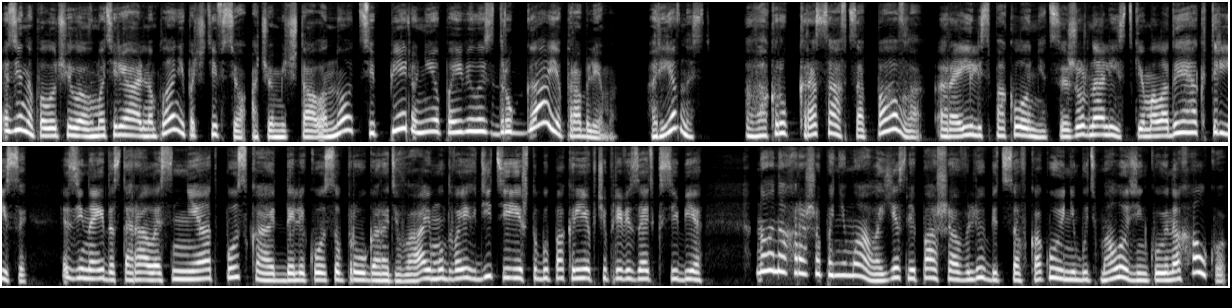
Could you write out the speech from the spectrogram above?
Зина получила в материальном плане почти все, о чем мечтала, но теперь у нее появилась другая проблема — ревность. Вокруг красавца Павла роились поклонницы, журналистки, молодые актрисы. Зинаида старалась не отпускать далеко супруга, родила ему двоих детей, чтобы покрепче привязать к себе — но она хорошо понимала, если Паша влюбится в какую-нибудь молоденькую нахалку,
